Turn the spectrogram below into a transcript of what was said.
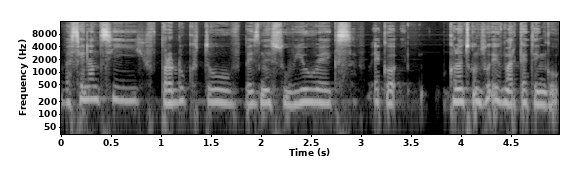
ve financích, v produktu, v biznesu, v UX, jako konec konců i v marketingu.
